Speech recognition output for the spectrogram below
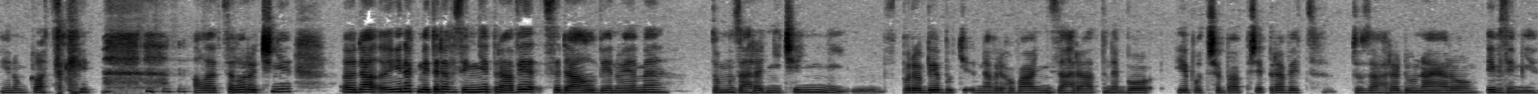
jenom klacky, ale celoročně. Eh, jinak my teda v zimě právě se dál věnujeme tomu zahradničení v podobě buď navrhování zahrad nebo je potřeba připravit tu zahradu na jaro i v zimě.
